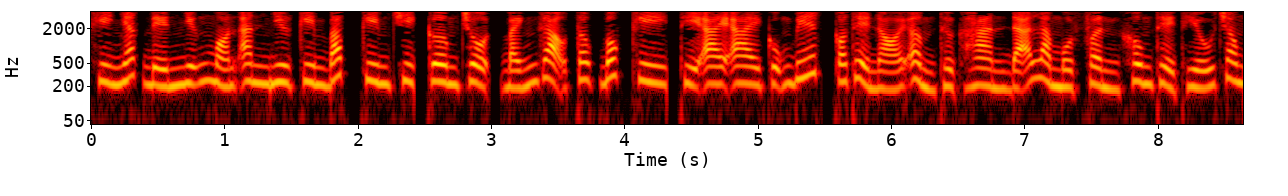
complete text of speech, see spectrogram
Khi nhắc đến những món ăn như kim bắp, kim chi, cơm trộn, bánh gạo tốc bốc khi thì ai ai cũng biết, có thể nói ẩm thực Hàn đã là một phần không thể thiếu trong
